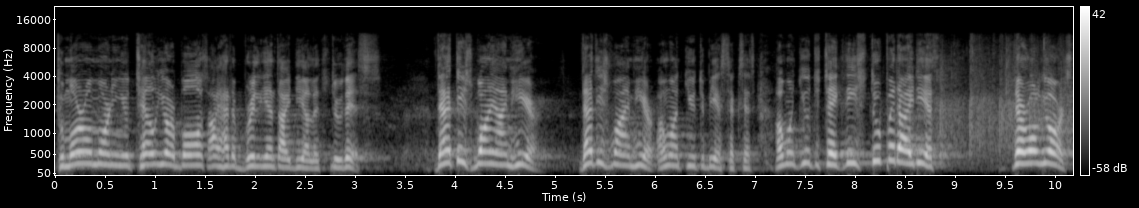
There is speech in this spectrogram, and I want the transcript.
Tomorrow morning, you tell your boss, I had a brilliant idea. Let's do this. That is why I'm here. That is why I'm here. I want you to be a success. I want you to take these stupid ideas, they're all yours.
